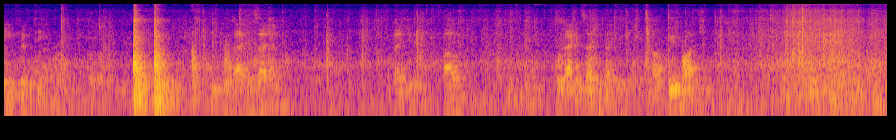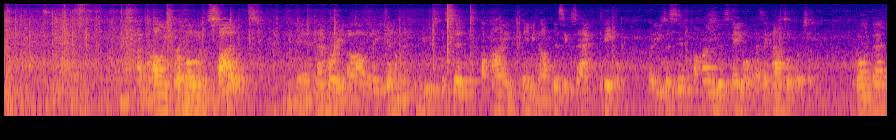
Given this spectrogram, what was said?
8:15. Back in session? Thank you. Um, We're back in session, thank you. Uh, Please rise. I'm calling for a moment of silence in memory of a gentleman who used to sit behind, maybe not this exact table, but he used to sit behind this table as a council person, going back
